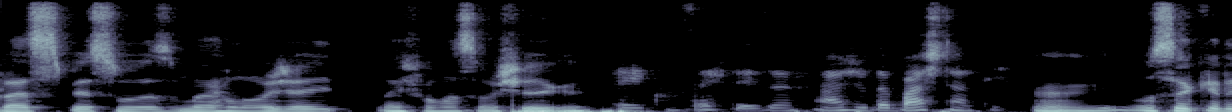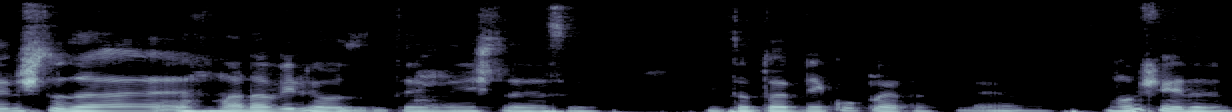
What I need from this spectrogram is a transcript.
para essas pessoas mais longe aí a informação chega. É, com certeza. Ajuda bastante. É, você querendo estudar é maravilhoso, não tem é. nem estresse. Então tu é bem completa. Né? Não chega. Né?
